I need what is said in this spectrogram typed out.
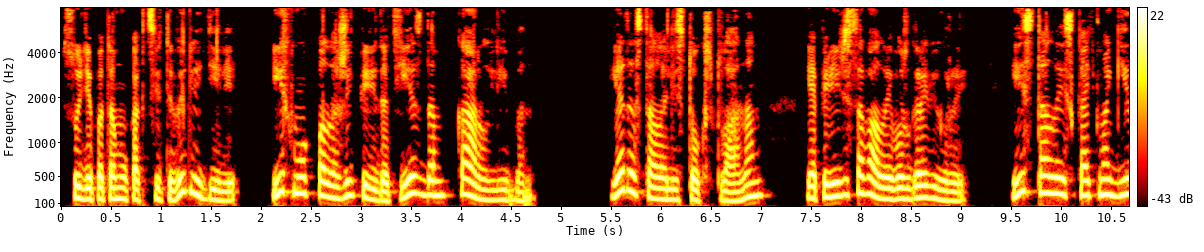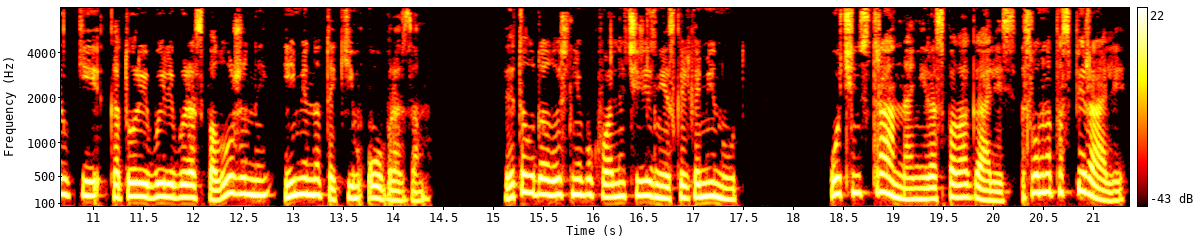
Судя по тому, как цветы выглядели, их мог положить перед отъездом Карл Либен. Я достала листок с планом, я перерисовала его с гравюрой и стала искать могилки, которые были бы расположены именно таким образом. Это удалось мне буквально через несколько минут. Очень странно они располагались, словно по спирали,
